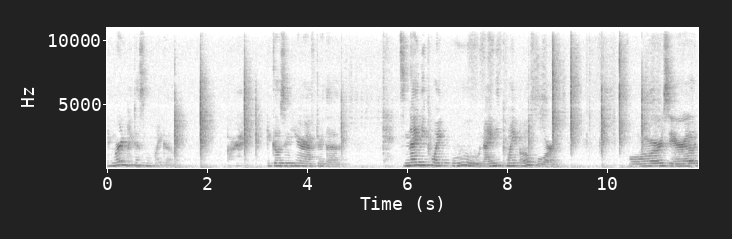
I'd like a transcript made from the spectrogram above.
And where did my decimal point go? All right, it goes in here after the it's 90 point, ooh, 90.04. 4, 0,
